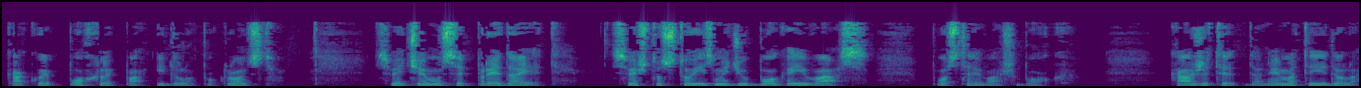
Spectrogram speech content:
kako je pohlepa idolopoklonstvo. Sve čemu se predajete, sve što stoji između Boga i vas, postaje vaš Bog. Kažete da nemate idola.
